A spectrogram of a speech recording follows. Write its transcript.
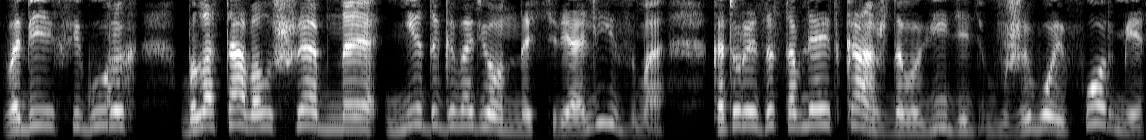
В обеих фигурах была та волшебная недоговоренность реализма, которая заставляет каждого видеть в живой форме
